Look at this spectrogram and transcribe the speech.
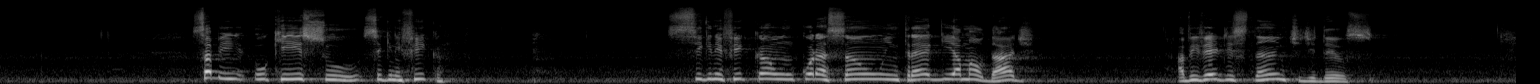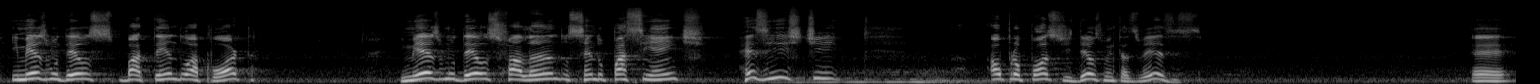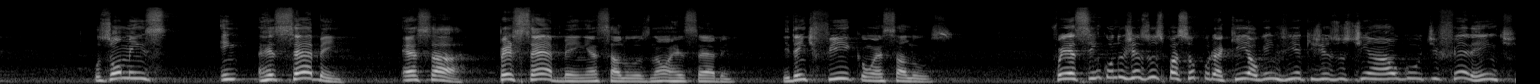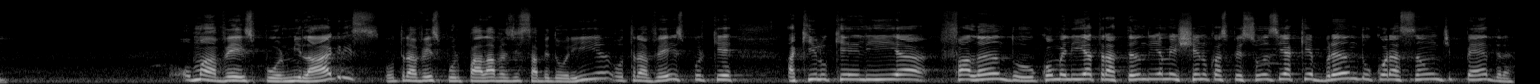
Sabe o que isso significa? Significa um coração entregue à maldade, a viver distante de Deus. E mesmo Deus batendo a porta, e mesmo Deus falando, sendo paciente, resiste ao propósito de Deus muitas vezes. É, os homens em, recebem essa percebem essa luz, não a recebem, identificam essa luz. Foi assim quando Jesus passou por aqui, alguém via que Jesus tinha algo diferente. Uma vez por milagres, outra vez por palavras de sabedoria, outra vez porque aquilo que ele ia falando, como ele ia tratando, ia mexendo com as pessoas, ia quebrando o coração de pedra.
